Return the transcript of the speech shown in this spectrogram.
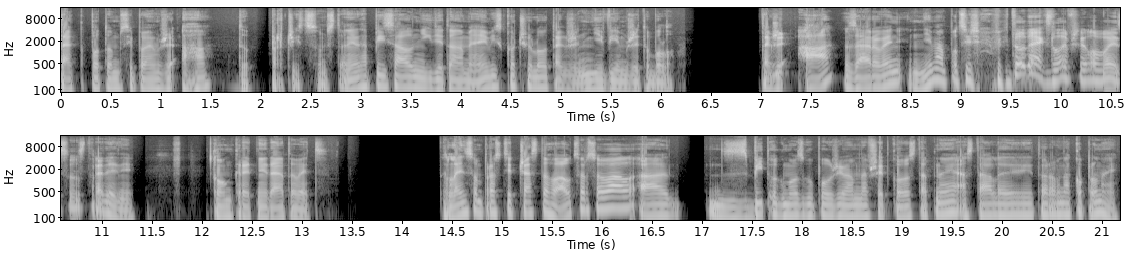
tak potom si poviem, že aha, do prčic som si to nenapísal, nikde to na mňa nevyskočilo, takže neviem, že to bolo. Takže a zároveň nemám pocit, že by to nejak zlepšilo moje sústredenie. Konkrétne táto vec. Len som proste čas toho outsourcoval a zbytok mozgu používam na všetko ostatné a stále je to rovnako plné.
